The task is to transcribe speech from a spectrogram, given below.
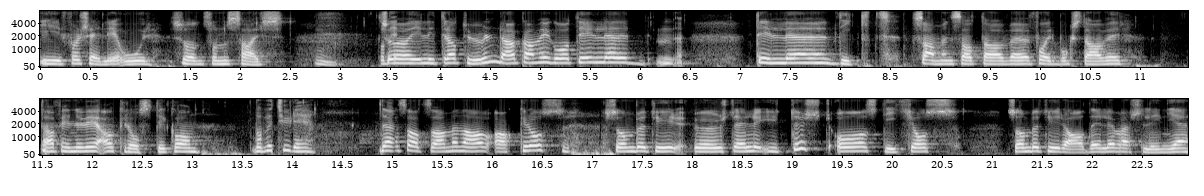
i forskjellige ord, sånn som SARS. Mm. Så i litteraturen, da kan vi gå til eh, til eh, dikt sammensatt av eh, forbokstaver. Da finner vi akrostikon. Hva betyr det? Det er satt sammen av akros, som betyr øverst eller ytterst, og stikkos, som betyr rad eller verslinje.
